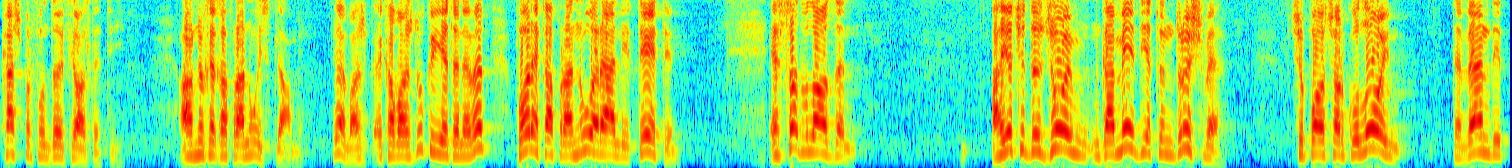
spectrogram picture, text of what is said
kaq përfundoi fjalët e tij. A nuk e ka pranu Islamin? Jo, e, vazh, e ka vazhdu ky jetën e vet, por e ka pranuar realitetin. E sot vllazën, ajo që dëgjojmë nga media të ndryshme që po qarkullojnë të vendit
